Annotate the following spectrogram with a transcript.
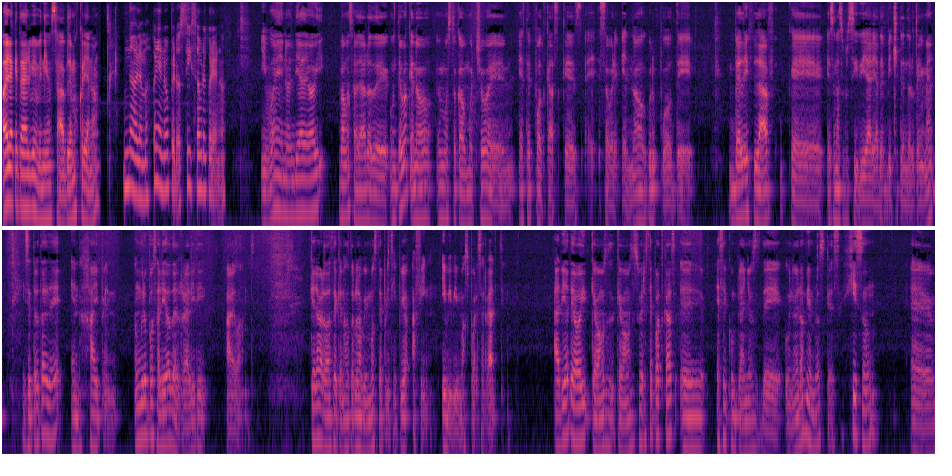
Hola, ¿qué tal? Bienvenidos a Hablemos Coreano. No hablamos coreano, pero sí sobre coreano. Y bueno, el día de hoy vamos a hablar de un tema que no hemos tocado mucho en este podcast, que es eh, sobre el nuevo grupo de Believe Love, que es una subsidiaria de Big Hit Entertainment, y se trata de Enhypen, un grupo salido del reality Island. Que la verdad es que nosotros lo vimos de principio a fin y vivimos por ese reality. A día de hoy que vamos a, que vamos a subir este podcast eh, es el cumpleaños de uno de los miembros, que es Hisun, eh,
